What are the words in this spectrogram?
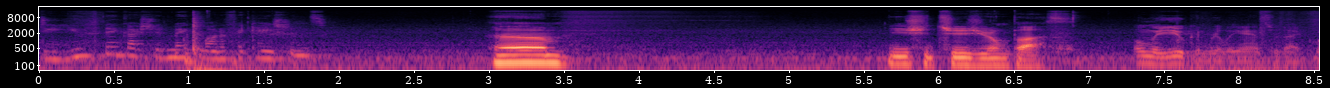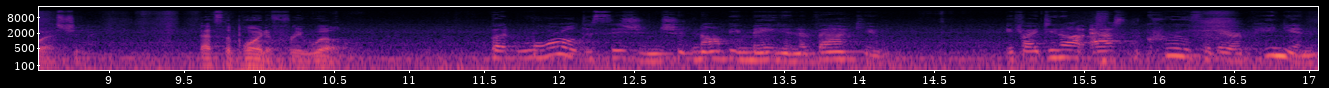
Do you think I should make modifications? Um, you should choose your own path. Only you can really answer that question. That's the point of free will. But moral decisions should not be made in a vacuum. If I do not ask the crew for their opinion,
